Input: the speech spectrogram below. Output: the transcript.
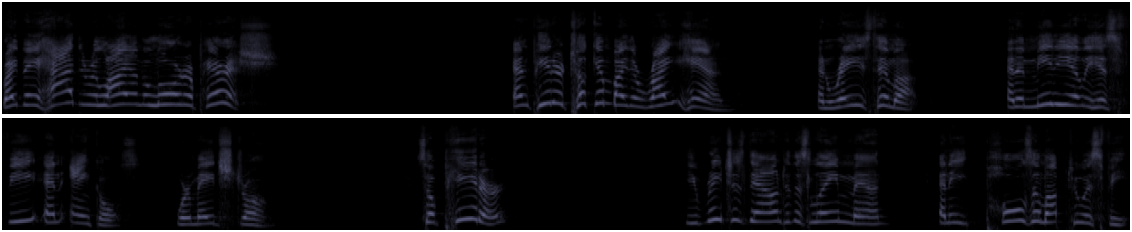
right? They had to rely on the Lord or perish. And Peter took him by the right hand and raised him up. And immediately his feet and ankles were made strong. So Peter, he reaches down to this lame man and he pulls him up to his feet.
